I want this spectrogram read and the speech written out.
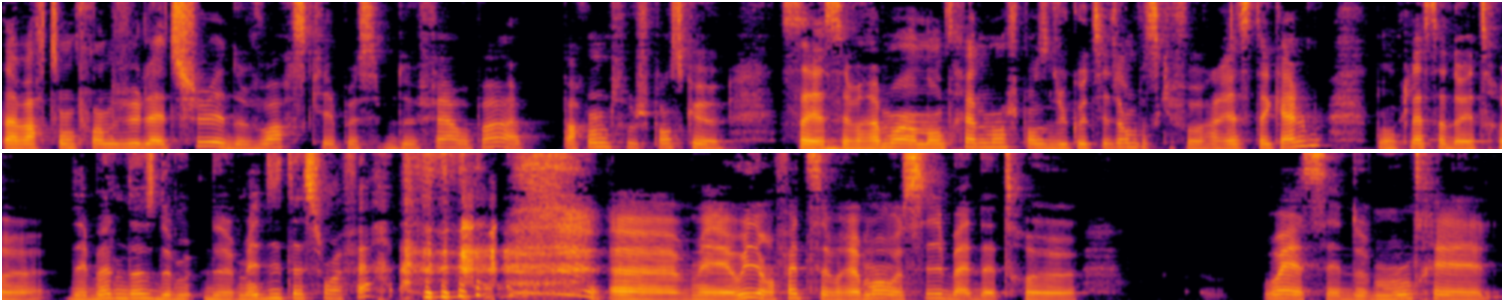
d'avoir ton point de vue là-dessus et de voir ce qui est possible de faire ou pas. Par contre, je pense que c'est, vraiment un entraînement, je pense, du quotidien parce qu'il faut rester calme. Donc là, ça doit être euh, des bonnes doses de, de méditation à faire. euh, mais oui, en fait, c'est vraiment aussi bah, d'être... Ouais, c'est de montrer,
